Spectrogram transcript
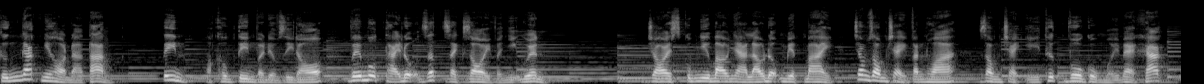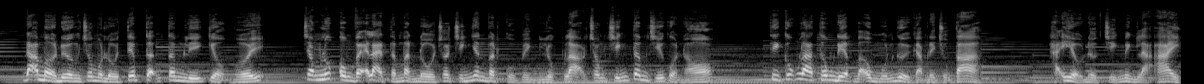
cứng ngắc như hòn đá tảng, tin hoặc không tin vào điều gì đó với một thái độ rất rạch ròi và nhị nguyên. Joyce cũng như bao nhà lao động miệt mài trong dòng chảy văn hóa, dòng chảy ý thức vô cùng mới mẻ khác, đã mở đường cho một lối tiếp cận tâm lý kiểu mới. Trong lúc ông vẽ lại tấm bản đồ cho chính nhân vật của mình lục lạo trong chính tâm trí của nó, thì cũng là thông điệp mà ông muốn gửi gắm đến chúng ta. Hãy hiểu được chính mình là ai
